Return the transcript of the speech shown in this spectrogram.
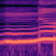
ഇന്നു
